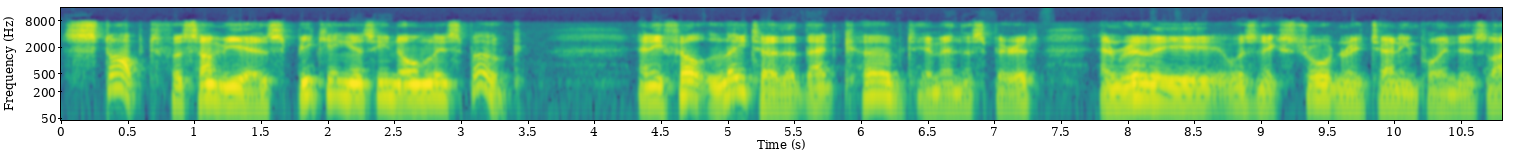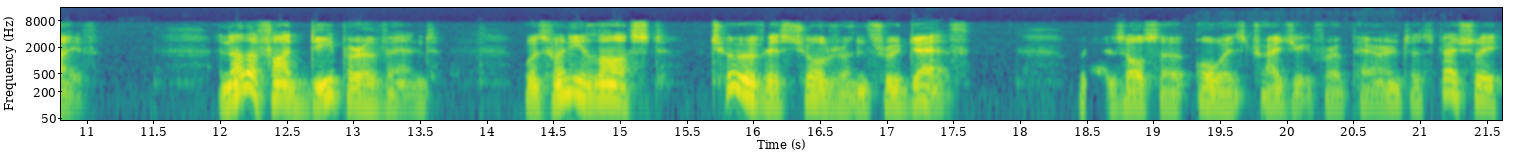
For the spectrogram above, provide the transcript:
stopped for some years speaking as he normally spoke and he felt later that that curbed him in the spirit and really was an extraordinary turning point in his life. Another far deeper event was when he lost two of his children through death, which is also always tragic for a parent, especially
